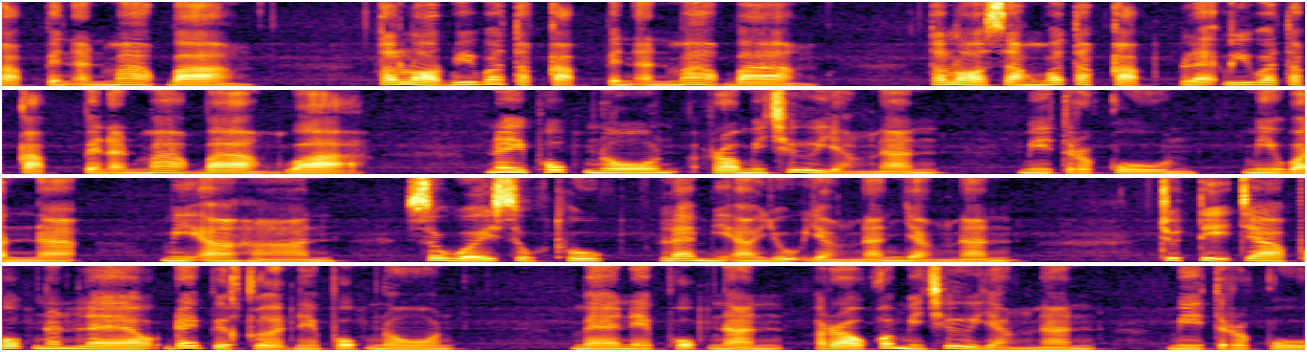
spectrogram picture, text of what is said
กับเป็นอันมากบ้าง ตลอดวิวัตกับเป็นอันมากบ้าง ตลอดสังวัตกับและวิวัตกับเป็นอันมากบ้างว่า ในภพโน้นเรามีชื่ออย่างนั้น มีตระกูล มีวันนะมีอาหาร สวยสุขทุกข์ และมีอายุอย่างนั้นอย่างนั้น จุติจากภพนั้นแล้วได้ไปเกิดในภพโน้น แม้ในภพนั้นเราก็มีชื่ออย่างนั้น มีตระกู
